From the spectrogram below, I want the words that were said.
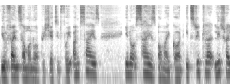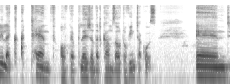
you'll find someone who appreciates it for you. And size you know size oh my god it's literally, like a tenth of the pleasure that comes out of intercourse. And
